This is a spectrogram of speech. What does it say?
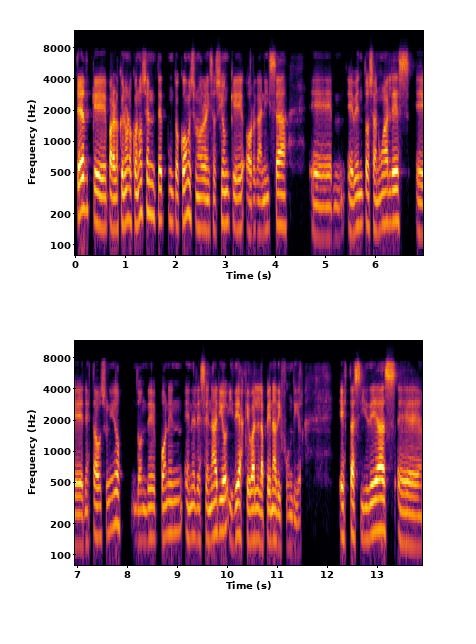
TED, que para los que no lo conocen, TED.com es una organización que organiza eh, eventos anuales eh, en Estados Unidos donde ponen en el escenario ideas que vale la pena difundir. Estas ideas eh,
